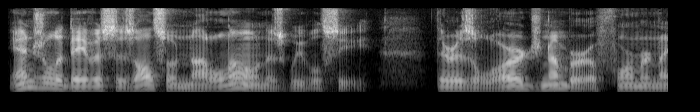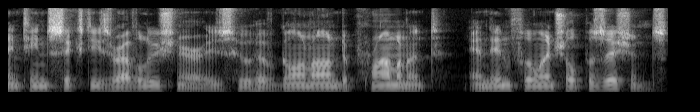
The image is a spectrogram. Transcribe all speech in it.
Angela Davis is also not alone, as we will see. There is a large number of former 1960s revolutionaries who have gone on to prominent and influential positions.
